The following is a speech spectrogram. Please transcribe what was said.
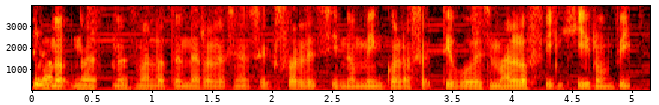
No, no, no es malo tener relaciones sexuales sin un vínculo afectivo. Es malo fingir un vínculo.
